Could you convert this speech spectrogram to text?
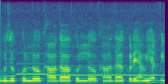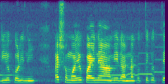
গুজব করল খাওয়া দাওয়া করল খাওয়া দাওয়া করে আমি আর ভিডিও করিনি। আর সময়ও পাই না আমি রান্না করতে করতে।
